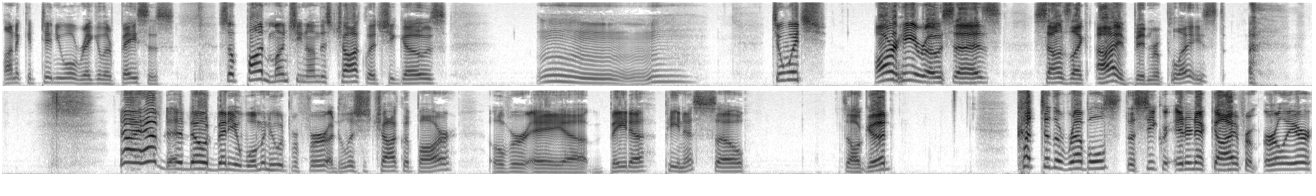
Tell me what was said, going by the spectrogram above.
on a continual, regular basis. So, upon munching on this chocolate, she goes, Mmm. To which our hero says, Sounds like I've been replaced. now, I have known many a woman who would prefer a delicious chocolate bar over a uh, beta penis, so it's all good. Cut to the rebels, the secret internet guy from earlier.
